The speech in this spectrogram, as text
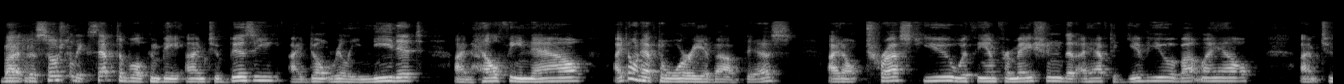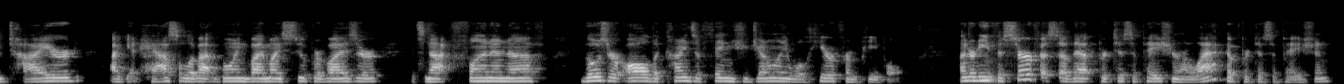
But the socially acceptable can be I'm too busy, I don't really need it, I'm healthy now, I don't have to worry about this. I don't trust you with the information that I have to give you about my health. I'm too tired. I get hassled about going by my supervisor. It's not fun enough. Those are all the kinds of things you generally will hear from people. Underneath mm. the surface of that participation or lack of participation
